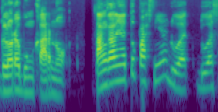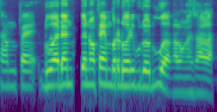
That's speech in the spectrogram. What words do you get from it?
Gelora Bung Karno. Tanggalnya tuh pastinya 2, 2 sampai 2 dan 3 November 2022 kalau nggak salah.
